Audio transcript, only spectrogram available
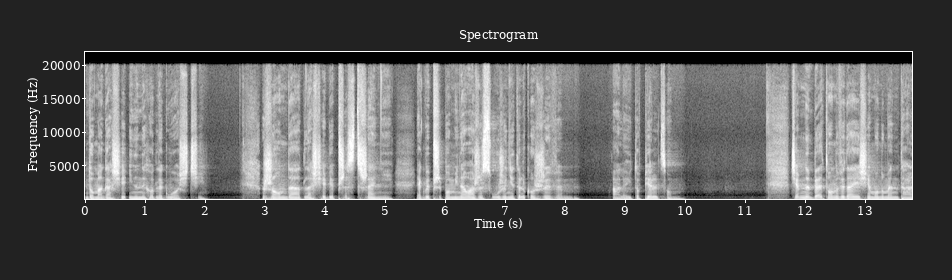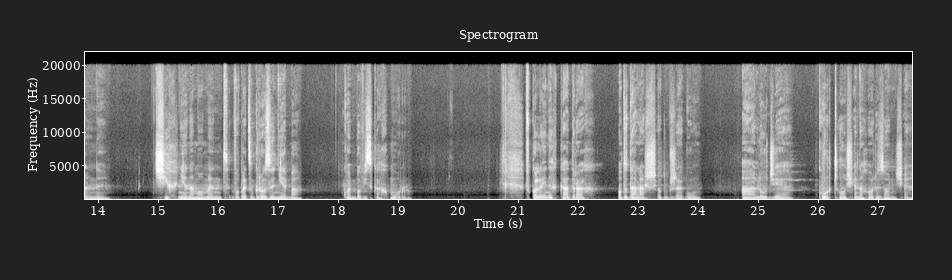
domaga się innych odległości. Żąda dla siebie przestrzeni, jakby przypominała, że służy nie tylko żywym, ale i topielcom. Ciemny beton wydaje się monumentalny, cichnie na moment wobec grozy nieba, kłębowiska chmur. W kolejnych kadrach oddalasz się od brzegu, a ludzie kurczą się na horyzoncie.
